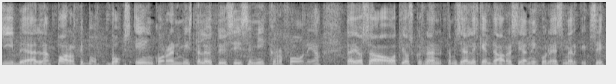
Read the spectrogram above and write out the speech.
JBLn Partybox Encoren, mistä löytyy siis se mikrofonia. Tai jos sä oot joskus nähnyt tämmöisiä legendaarisia, niin kuin esimerkiksi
